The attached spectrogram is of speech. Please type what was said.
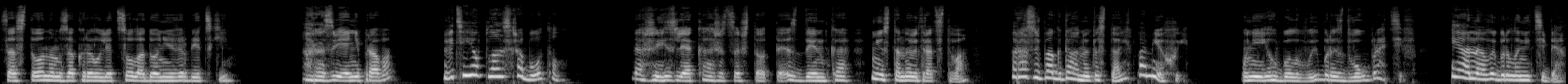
Со стоном закрыл лицо ладонью Вербицкий. А разве я не права? Ведь ее план сработал. Даже если окажется, что тест ДНК не установит родства, разве Богдану это станет помехой? У нее был выбор из двух братьев, и она выбрала не тебя.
